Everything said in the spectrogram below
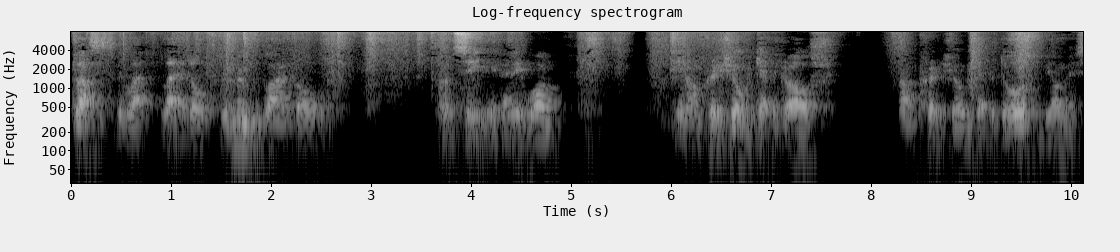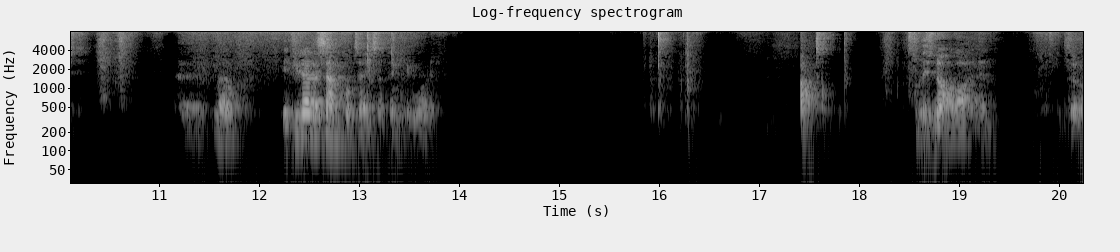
glasses to be let let off, remove the blindfold, and see if anyone. You know, I'm pretty sure we'd get the Grolsch. I'm pretty sure we'd get the doors. To be honest, uh, well, if you'd had a sample taste, I think it would. There's not a lot in them. Don't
